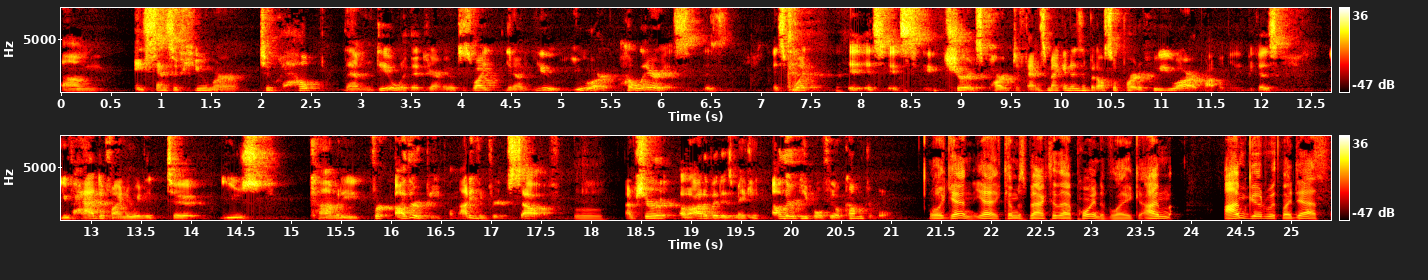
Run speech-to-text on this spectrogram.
um, a sense of humor to help them deal with it, Jeremie. Which is why you know you you are hilarious. It's, it's what it- it's it's sure it's part defense mechanism, but also part of who you are probably because you've had to find a way to, to use comedy for other people, not even for yourself. Mm. I'm sure a lot of it is making other people feel comfortable. Well, again, yeah, it comes back to that point of like I'm I'm good with my death.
